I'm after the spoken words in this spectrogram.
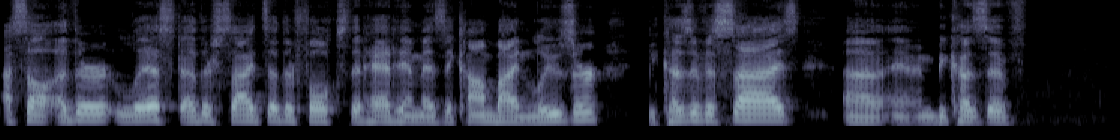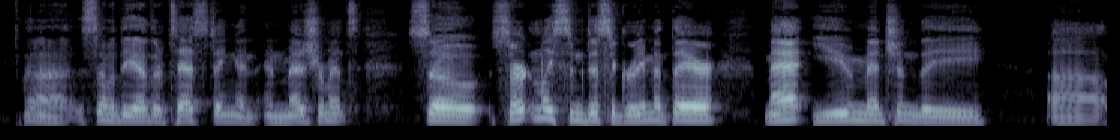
I saw other lists, other sites, other folks that had him as a combine loser because of his size uh, and because of uh, some of the other testing and, and, measurements. So certainly some disagreement there. Matt, you mentioned the uh,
